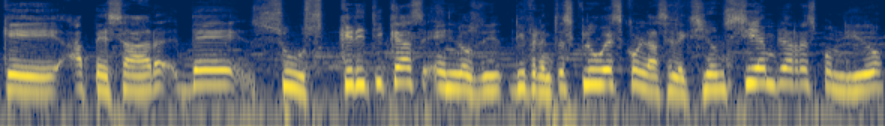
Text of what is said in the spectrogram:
que a pesar de sus críticas en los di- diferentes clubes con la selección siempre ha respondido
